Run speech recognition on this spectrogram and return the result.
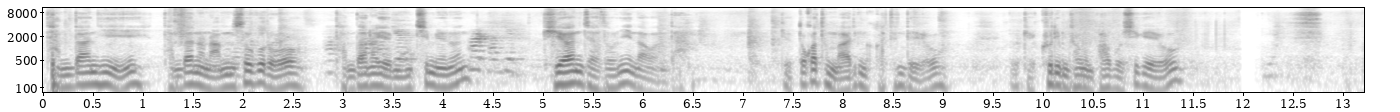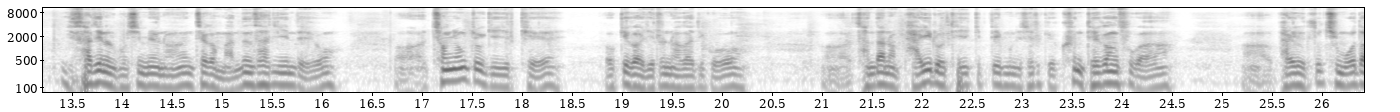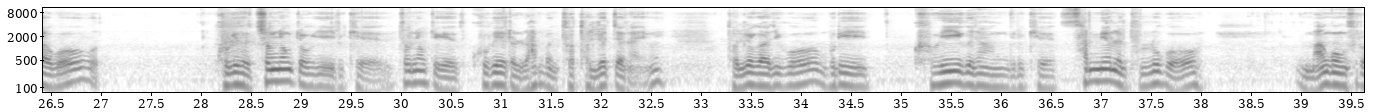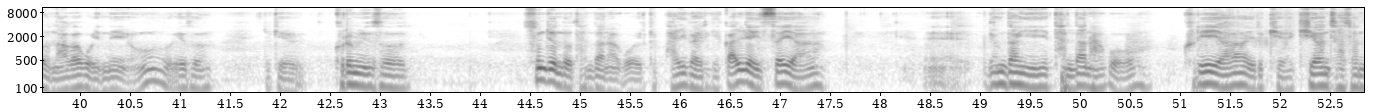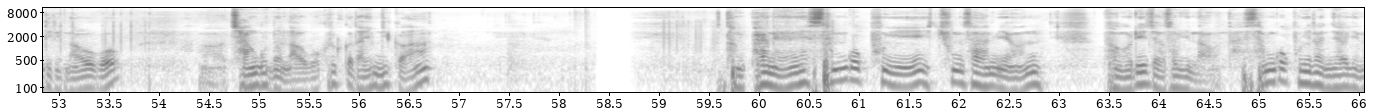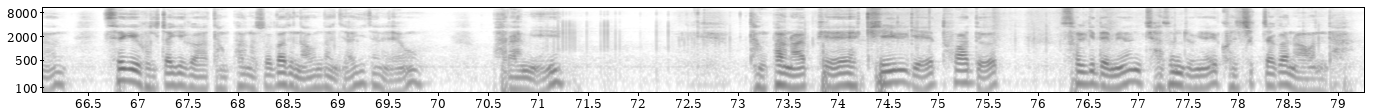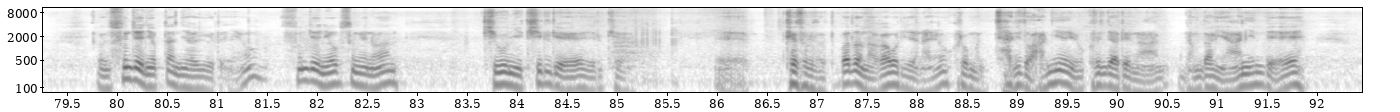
단단히 단단한 암석으로 단단하게 뭉치면은 귀한 자손이 나온다. 똑같은 말인 것 같은데요. 이렇게 그림 한번 봐보시게요. 이 사진을 보시면은 제가 만든 사진인데요. 어, 청룡 쪽이 이렇게 어깨가 일어나 가지고 어, 단단한 바위로 되어 있기 때문에 저렇게 큰 대강수가 어, 바위를 뚫지 못하고 거기서 청룡 쪽이 이렇게 청룡 쪽에 구배를 한번 더 돌렸잖아요. 돌려가지고 물이 거의 그냥 이렇게 삼면을 두르고 만공수로 나가고 있네요. 그래서 이렇게 그러면서 순전도 단단하고 이렇게 바위가 이렇게 깔려 있어야 예, 명당이 단단하고 그래야 이렇게 귀한 자손들이 나오고 어, 장군도 나오고 그럴 것 아닙니까? 당판에 삼곡풍이 충사하면 벙어리 자손이 나온다. 삼곡풍이라는 이야기는 세계 골짜기가 당판으로 쏟아져 나온다는 이야기잖아요. 바람이 당판 앞에 길게 토하듯 설계되면 자손 중에 걸식자가 나온다. 이건 순전이 없다는 이야기거든요. 순전이 없으면은 기운이 길게 이렇게 예, 계속해서 뻗어 나가 버리잖아요. 그러면 자리도 아니에요. 그런 자리는 아- 명당이 아닌데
